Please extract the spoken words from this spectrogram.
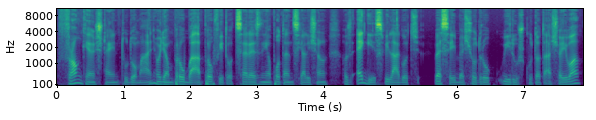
Frankenstein tudomány hogyan próbál profitot szerezni a potenciálisan az egész világot veszélybe sodró vírus kutatásaival.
